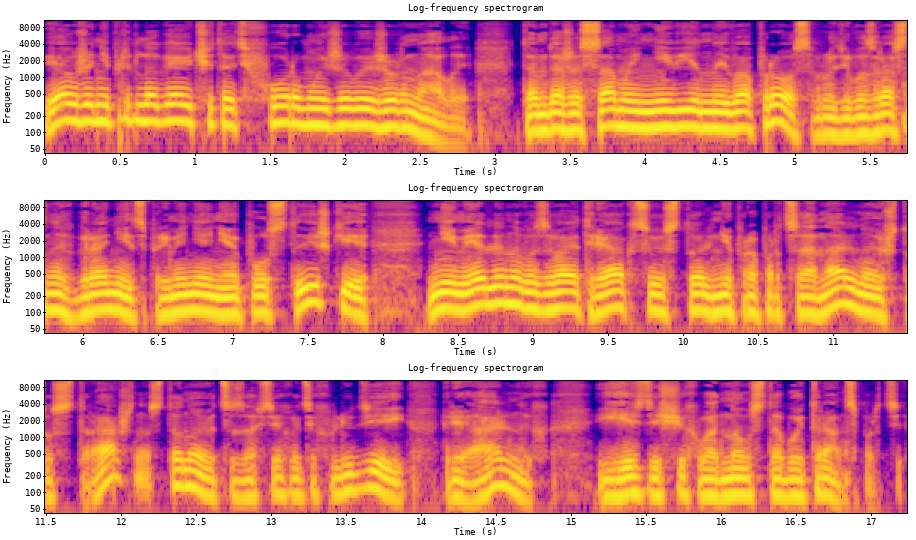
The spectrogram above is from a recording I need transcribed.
я уже не предлагаю читать форумы и живые журналы. Там даже самый невинный вопрос, вроде возрастных границ применения пустышки, немедленно вызывает реакцию столь непропорциональную, что страшно становится за всех этих людей, реальных, ездящих в одном с тобой транспорте.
